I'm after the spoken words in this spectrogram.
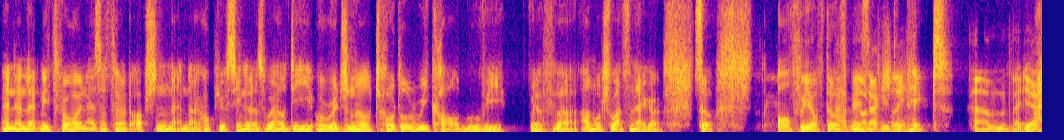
and then let me throw in as a third option, and I hope you've seen it as well, the original Total Recall movie with uh, Arnold Schwarzenegger. So all three of those basically depict. Um, but yeah.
